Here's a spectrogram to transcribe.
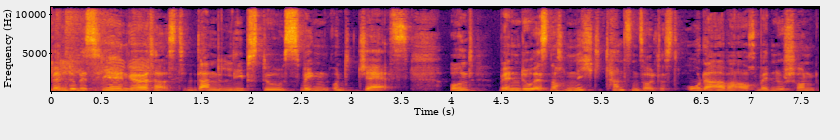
Wenn du bis hierhin gehört hast, dann liebst du Swing und Jazz. Und wenn du es noch nicht tanzen solltest oder aber auch wenn du schon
